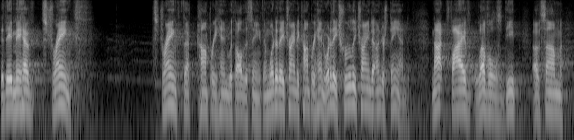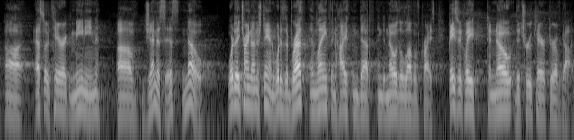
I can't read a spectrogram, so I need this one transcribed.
That they may have strength strength to comprehend with all the saints. And what are they trying to comprehend? What are they truly trying to understand? Not five levels deep of some uh, esoteric meaning of Genesis. No. What are they trying to understand? What is the breadth and length and height and depth, and to know the love of Christ? Basically, to know the true character of God.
